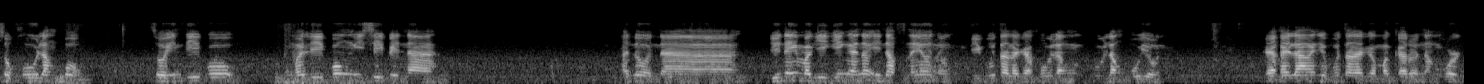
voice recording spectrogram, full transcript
So kulang po. So hindi po mali pong isipin na ano na yun yung magiging ano enough na yun no? hindi po talaga kulang kulang po yun kaya kailangan nyo po talaga magkaroon ng work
